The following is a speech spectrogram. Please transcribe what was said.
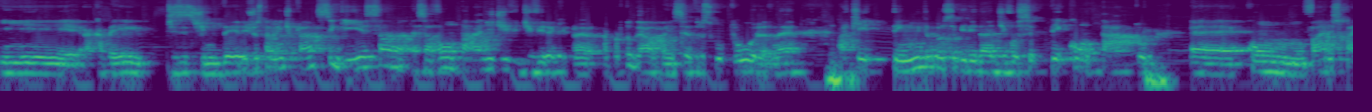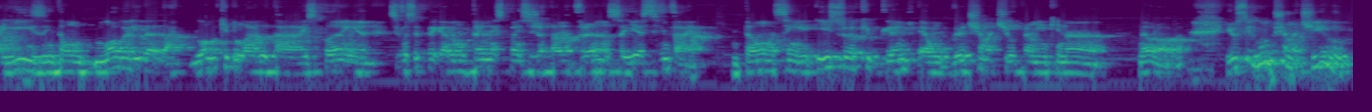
e acabei desistindo dele justamente para seguir essa, essa vontade de, de vir aqui para Portugal, conhecer outras culturas, né? Aqui tem muita possibilidade de você ter contato é, com vários países, então logo ali, da, logo aqui do lado está a Espanha, se você pegar um trem na Espanha, você já está na França e assim vai. Então, assim, isso é o que é um grande chamativo para mim aqui na na Europa. E o segundo chamativo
